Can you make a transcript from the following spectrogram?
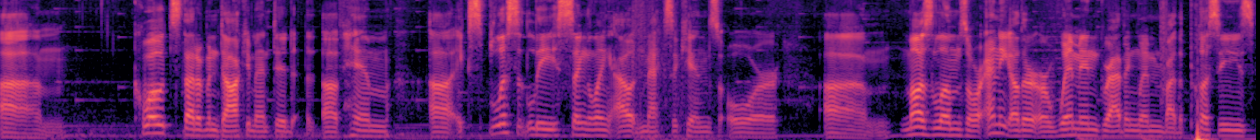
um, quotes that have been documented of him uh, explicitly singling out Mexicans or um, Muslims or any other or women grabbing women by the pussies.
